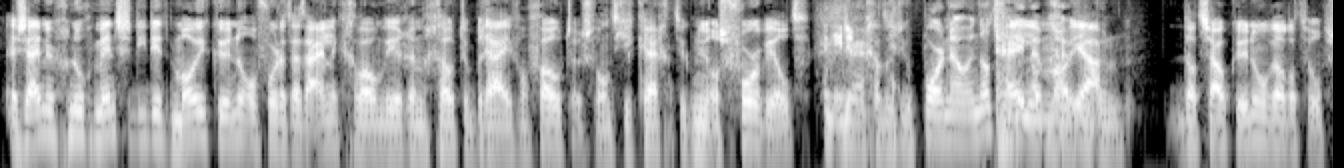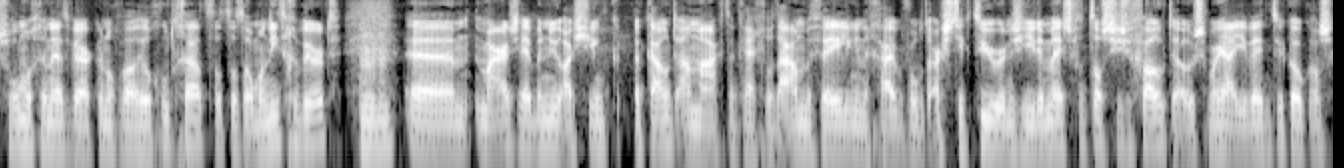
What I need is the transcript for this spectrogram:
Er zijn er genoeg mensen die dit mooi kunnen... of wordt het uiteindelijk gewoon weer een grote brei van foto's? Want je krijgt natuurlijk nu als voorbeeld... En iedereen gaat natuurlijk porno en dat soort dingen mooi, ja, doen dat zou kunnen, hoewel dat op sommige netwerken nog wel heel goed gaat. Dat dat allemaal niet gebeurt. Mm -hmm. uh, maar ze hebben nu, als je een account aanmaakt, dan krijg je wat aanbevelingen. Dan ga je bijvoorbeeld architectuur en dan zie je de meest fantastische foto's. Maar ja, je weet natuurlijk ook als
